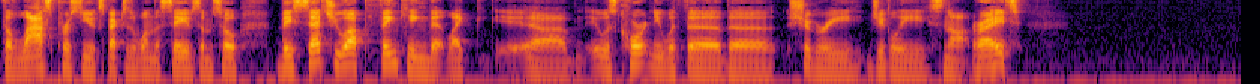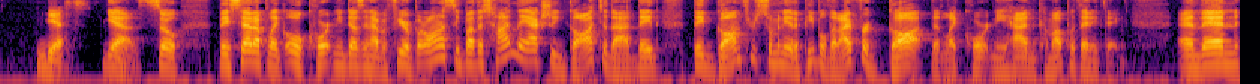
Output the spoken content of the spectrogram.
the last person you expect is the one that saves them. So they set you up thinking that like uh, it was Courtney with the the sugary jiggly snot, right? Yes. Yeah. So they set up like, oh, Courtney doesn't have a fear, but honestly, by the time they actually got to that, they'd they'd gone through so many other people that I forgot that like Courtney hadn't come up with anything, and then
